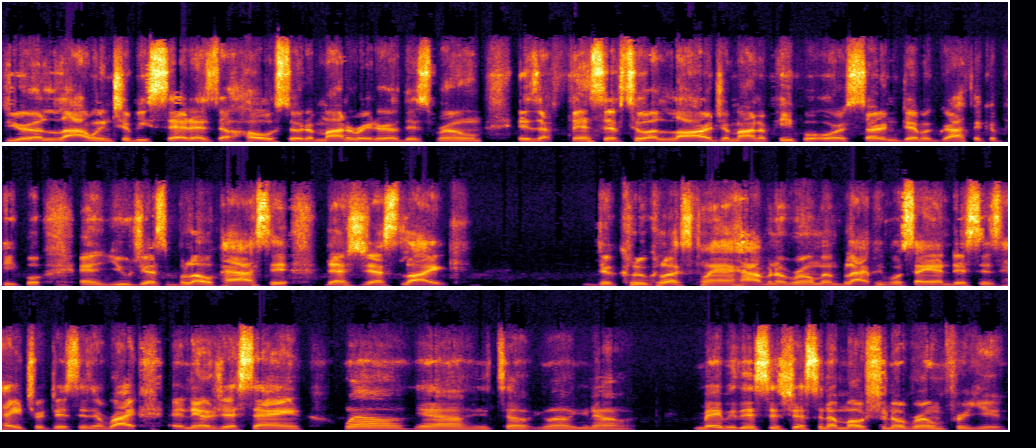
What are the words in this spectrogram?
you're allowing to be said as the host or the moderator of this room is offensive to a large amount of people or a certain demographic of people and you just blow past it that's just like the Ku Klux Klan having a room and black people saying this is hatred, this isn't right, and they're just saying, well, yeah, it's a well, you know, maybe this is just an emotional room for you.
